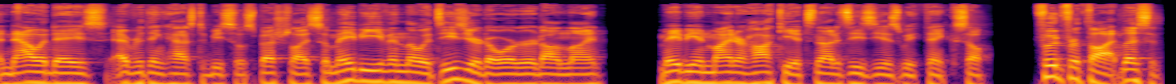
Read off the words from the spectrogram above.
And nowadays, everything has to be so specialized. So maybe even though it's easier to order it online, maybe in minor hockey, it's not as easy as we think. So food for thought. Listen,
